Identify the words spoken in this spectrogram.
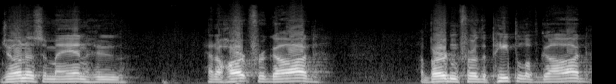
Jonah's a man who had a heart for God, a burden for the people of God,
